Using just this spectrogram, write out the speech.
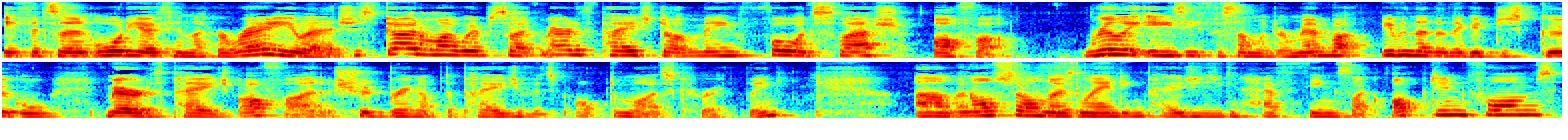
if it's an audio thing like a radio edit, just go to my website meredithpaige.me forward slash offer. Really easy for someone to remember, even though they could just Google Meredith Paige offer and it should bring up the page if it's optimized correctly. Um, and also on those landing pages, you can have things like opt in forms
